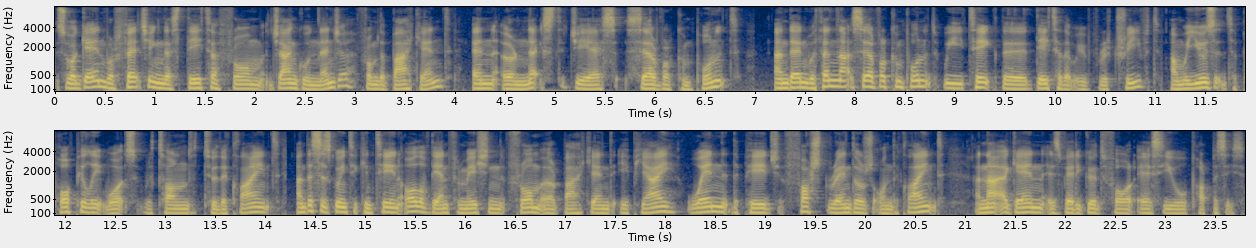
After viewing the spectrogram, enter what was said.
So again, we're fetching this data from Django Ninja from the back end in our Next.js server component And then within that server component, we take the data that we've retrieved and we use it to populate what's returned to the client. And this is going to contain all of the information from our backend API when the page first renders on the client and that again is very good for SEO purposes.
